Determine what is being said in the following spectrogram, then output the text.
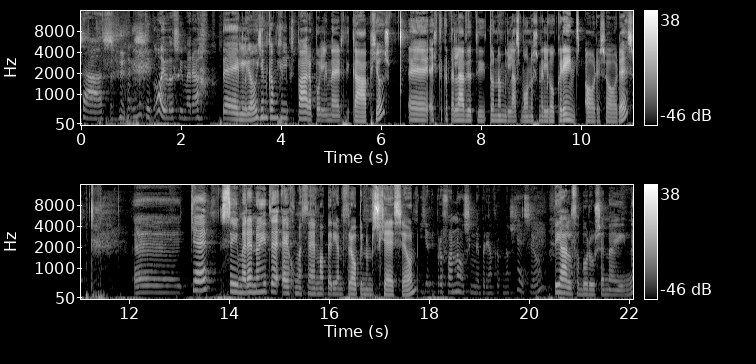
σας. Είμαι και εγώ εδώ σήμερα. Τέλειο. Γενικά μου είχε λείψει πάρα πολύ να έρθει κάποιος. Ε, έχετε καταλάβει ότι το να μιλάς μόνος είναι λίγο cringe ώρες-ώρες. Ε, και σήμερα εννοείται έχουμε θέμα περί ανθρώπινων σχέσεων. Γιατί προφανώς είναι περί ανθρώπινων σχέσεων. Τι άλλο θα μπορούσε να είναι.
